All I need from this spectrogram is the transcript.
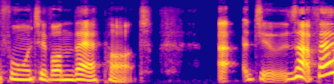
performative on their part. Uh, do, is that fair?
